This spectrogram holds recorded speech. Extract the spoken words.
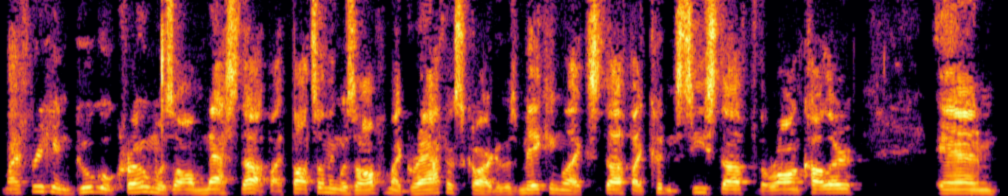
My freaking Google Chrome was all messed up. I thought something was off with my graphics card. It was making like stuff I couldn't see stuff the wrong color. And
